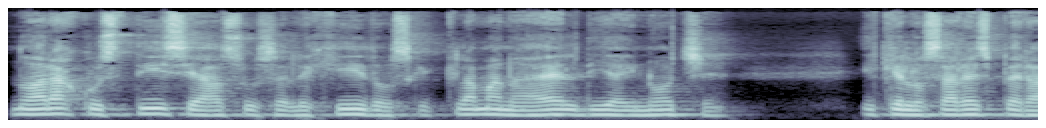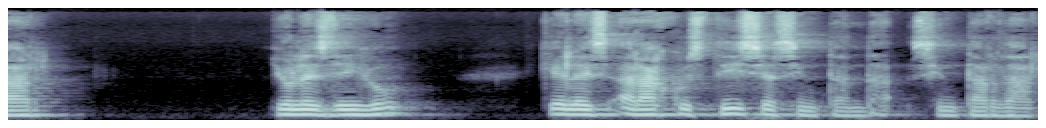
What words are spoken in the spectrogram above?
no hará justicia a sus elegidos que claman a Él día y noche y que los hará esperar? Yo les digo que les hará justicia sin, tardar.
